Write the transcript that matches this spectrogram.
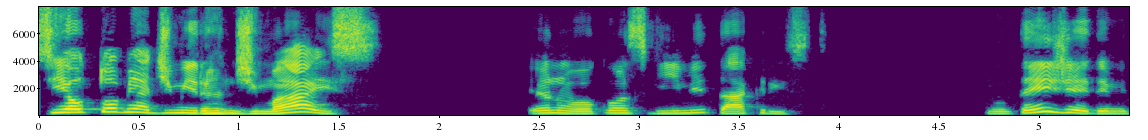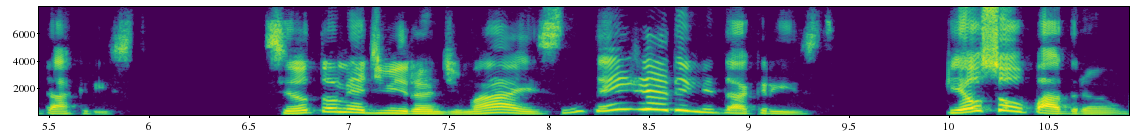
Se eu estou me admirando demais, eu não vou conseguir imitar Cristo. Não tem jeito de imitar Cristo. Se eu estou me admirando demais, não tem jeito de imitar Cristo. Porque eu sou o padrão,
